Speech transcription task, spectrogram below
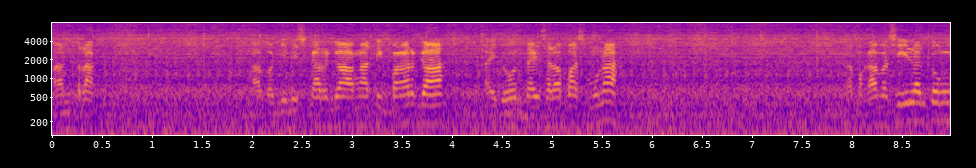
ang truck. Kapag diniskarga ang ating pangarga, ay doon tayo sa labas muna. Napakamasilan tong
